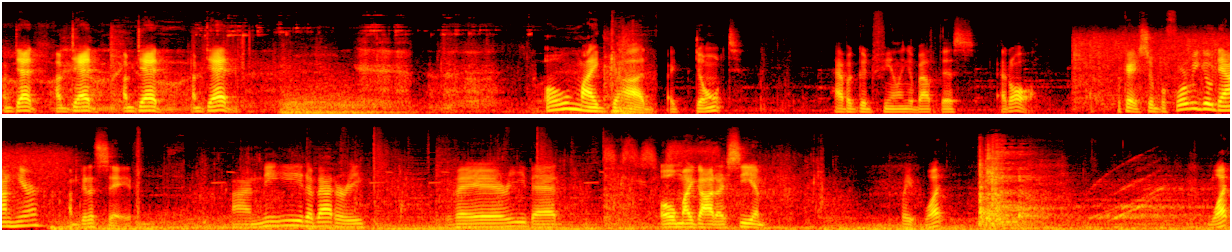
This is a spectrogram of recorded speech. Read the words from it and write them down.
I'm dead. I'm dead. I'm dead. I'm dead. Oh my god. I don't have a good feeling about this at all. Okay, so before we go down here, I'm gonna save. I need a battery. Very bad. Oh my god, I see him. Wait, what? What?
